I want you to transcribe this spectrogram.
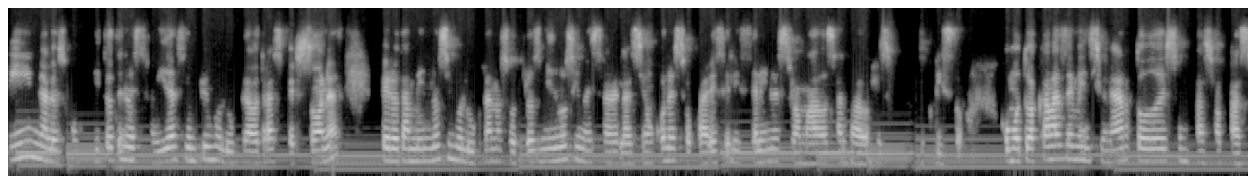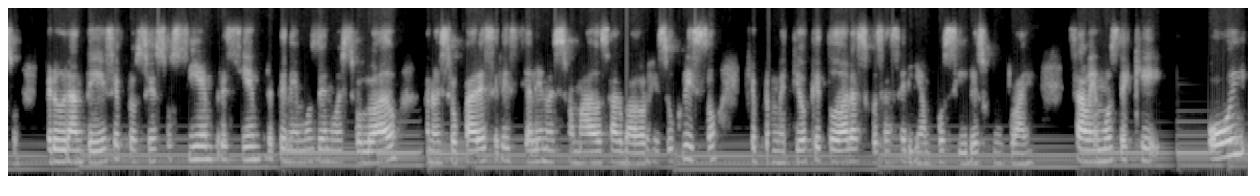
fin a los conflictos de nuestra vida siempre involucra a otras personas, pero también nos involucra a nosotros mismos y nuestra relación con nuestro Padre Celestial y nuestro amado Salvador. Jesucristo. Como tú acabas de mencionar, todo es un paso a paso, pero durante ese proceso siempre, siempre tenemos de nuestro lado a nuestro Padre Celestial y nuestro amado Salvador Jesucristo, que prometió que todas las cosas serían posibles junto a Él. Sabemos de que Hoy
